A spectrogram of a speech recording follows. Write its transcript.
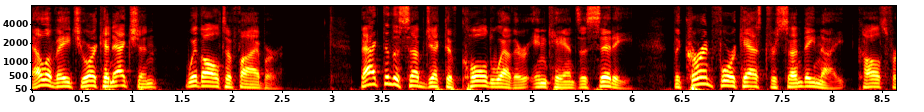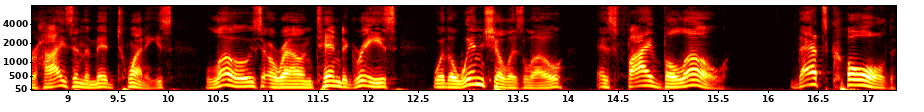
Elevate your connection with Alta Fiber. Back to the subject of cold weather in Kansas City. The current forecast for Sunday night calls for highs in the mid 20s, lows around 10 degrees, with a wind chill as low as 5 below. That's cold.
